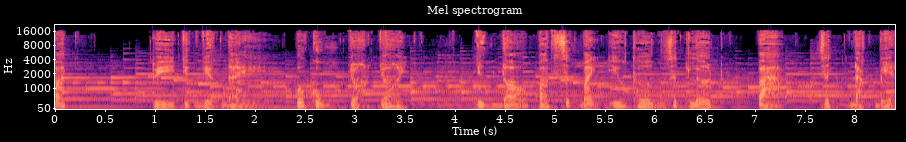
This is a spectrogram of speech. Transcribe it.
mắt. Tuy những việc này vô cùng nhỏ nhoi nhưng nó mang sức mạnh yêu thương rất lớn và rất đặc biệt.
